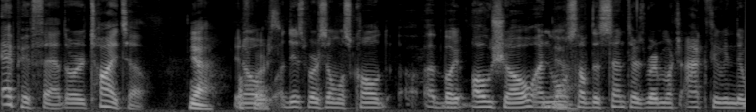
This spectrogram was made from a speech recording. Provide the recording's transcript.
epithet or a title Yeah, you of know course. this person was called uh, by osho and Yeah. most of the centers very much active in the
